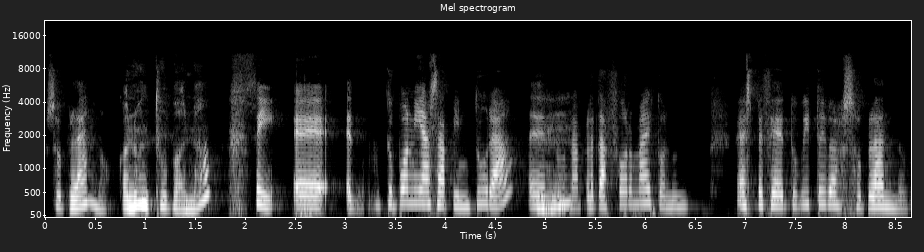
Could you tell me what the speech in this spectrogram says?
soplando. Con un tubo, ¿no? Sí. Eh, tú ponías la pintura en una plataforma y con una especie de tubito ibas soplando.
